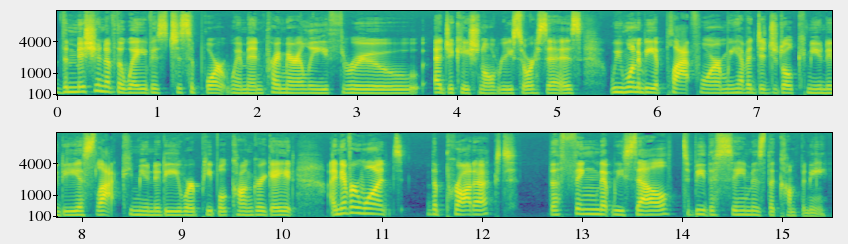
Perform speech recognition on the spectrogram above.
the mission of the wave is to support women primarily through educational resources. We want to be a platform. We have a digital community, a Slack community where people congregate. I never want the product, the thing that we sell, to be the same as the company.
